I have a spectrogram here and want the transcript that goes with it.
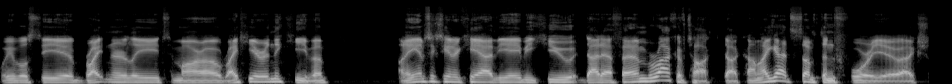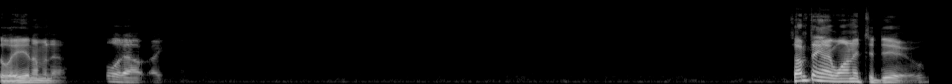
we will see you bright and early tomorrow right here in the Kiva on AM 1600 KIVA, ABQ.FM, rockoftalk.com. I got something for you, actually, and I'm going to pull it out right now. Something I wanted to do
